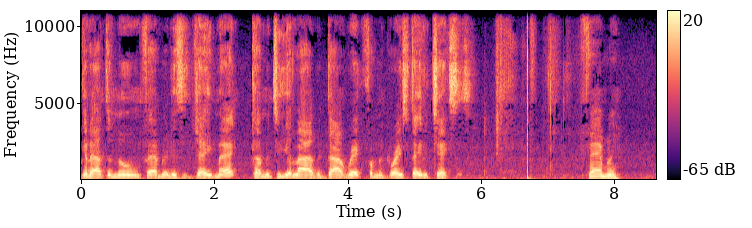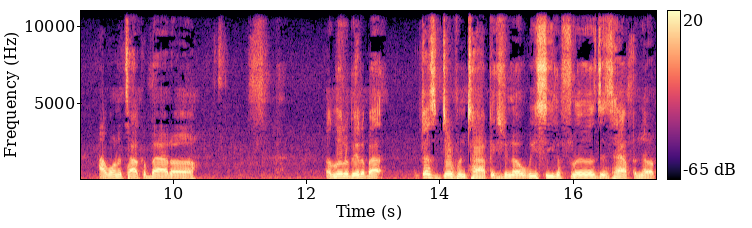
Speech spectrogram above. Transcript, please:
Good afternoon, family. This is J Mac coming to you live and direct from the great state of Texas. Family, I want to talk about uh, a little bit about just different topics. You know, we see the floods that's happening up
